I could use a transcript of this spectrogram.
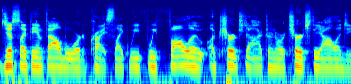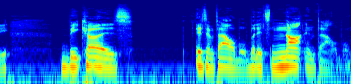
just like the infallible word of Christ. Like we we follow a church doctrine or church theology because it's infallible, but it's not infallible.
